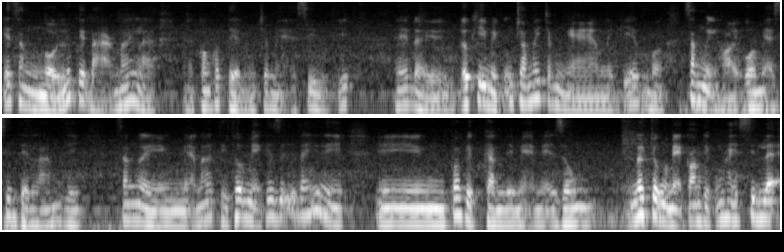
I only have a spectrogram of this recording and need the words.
Cái xong ngồi lúc cái bà nói là con có tiền không cho mẹ xin một ít thế rồi đôi khi mình cũng cho mấy trăm ngàn này kia mà xong mình hỏi ôi mẹ xin tiền làm gì? Xong rồi mẹ nói thì thôi mẹ cứ giữ đấy thì, thì có việc cần thì mẹ mẹ dùng. Nói chung là mẹ con thì cũng hay xin lễ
